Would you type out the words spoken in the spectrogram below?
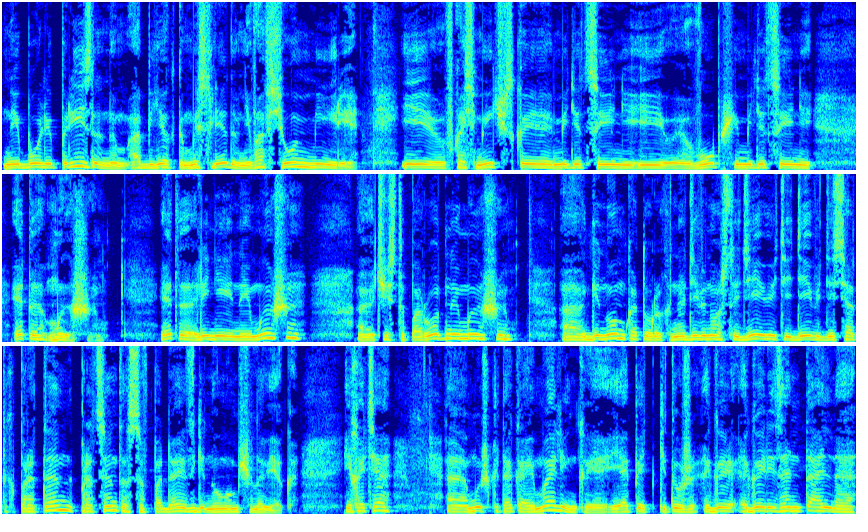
наиболее признанным объектом исследований во всем мире и в космической медицине, и в общей медицине это мыши. Это линейные мыши, э, чистопородные мыши, геном которых на 99,9% совпадает с геномом человека. И хотя э, мышка такая маленькая и опять-таки тоже горизонтально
